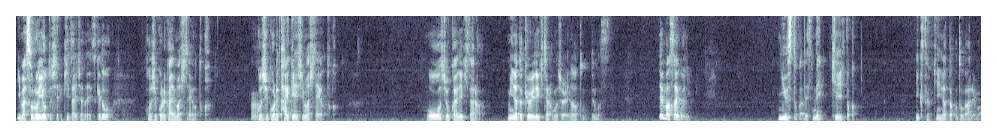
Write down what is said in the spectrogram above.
今揃えようとしてる機材じゃないですけど今週これ買いましたよとかうん。今週これ体験しましたよとかを紹介できたらみんなと共有できたら面白いなと思ってます。でまあ最後にニュースとかですね。記事とか。いくつか気になったことがあれば。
